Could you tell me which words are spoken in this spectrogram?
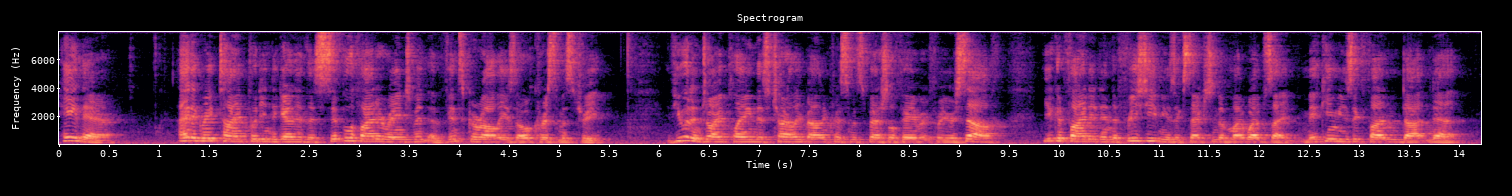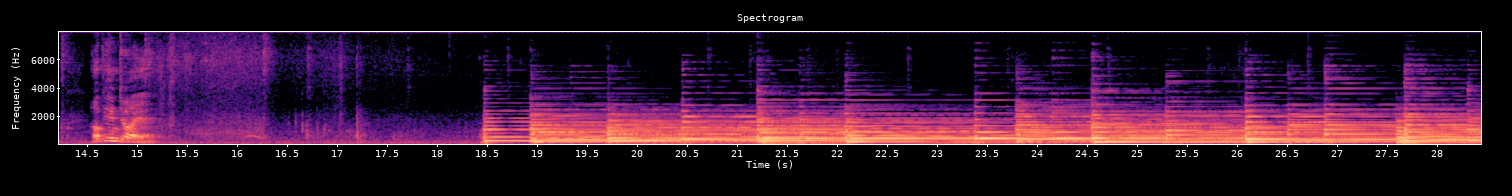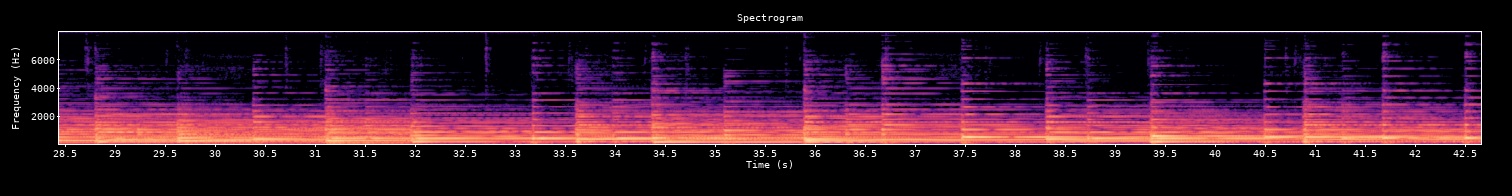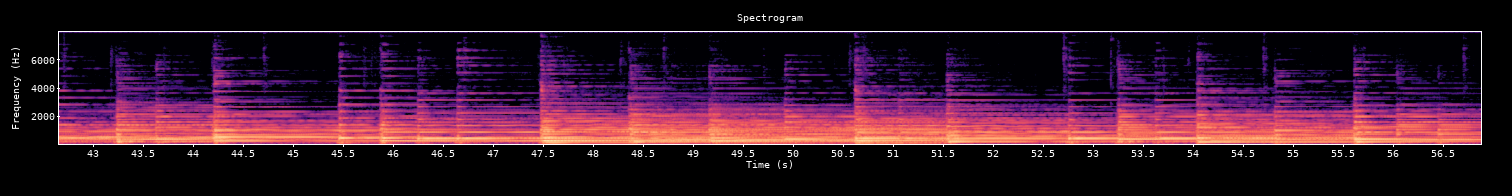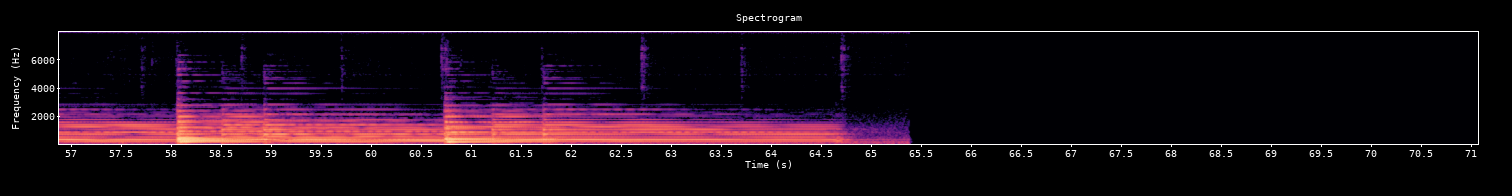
Hey there! I had a great time putting together this simplified arrangement of Vince Guaraldi's Oh Christmas Tree. If you would enjoy playing this Charlie Brown Christmas special favorite for yourself, you can find it in the free sheet music section of my website, makingmusicfun.net. Hope you enjoy it.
